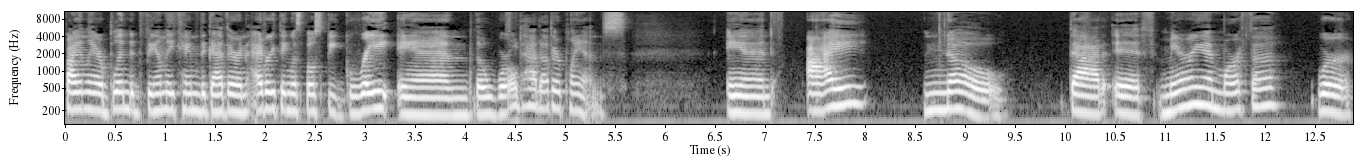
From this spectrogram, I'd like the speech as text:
finally our blended family came together and everything was supposed to be great and the world had other plans. And I know that if Mary and Martha were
